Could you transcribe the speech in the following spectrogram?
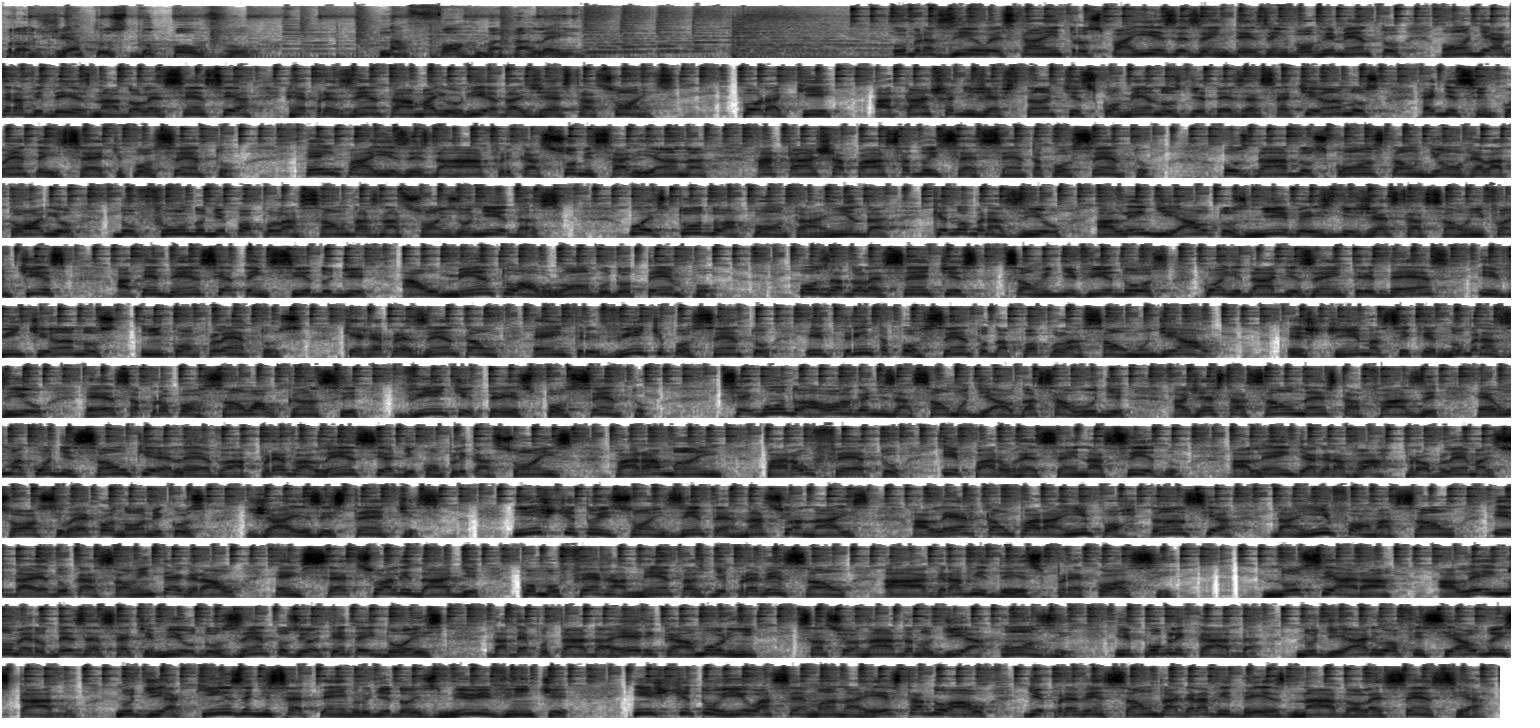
Projetos do Povo. Na forma da lei. O Brasil está entre os países em desenvolvimento onde a gravidez na adolescência representa a maioria das gestações. Por aqui, a taxa de gestantes com menos de 17 anos é de 57%. Em países da África subsaariana, a taxa passa dos 60%. Os dados constam de um relatório do Fundo de População das Nações Unidas. O estudo aponta ainda que no Brasil, além de altos níveis de gestação infantis, a tendência tem sido de aumento ao longo do tempo. Os adolescentes são indivíduos com idades entre 10 e 20 anos incompletos, que representam entre 20% e 30% da população mundial. Estima-se que no Brasil essa proporção alcance 23%. Segundo a Organização Mundial da Saúde, a gestação nesta fase é uma condição que eleva a prevalência de complicações para a mãe, para o feto e para o recém-nascido, além de agravar problemas socioeconômicos já existentes. Instituições internacionais alertam para a importância da informação e da educação integral em sexualidade como ferramentas de prevenção à gravidez precoce. No Ceará, a Lei número 17.282 da deputada Érica Amorim, sancionada no dia 11 e publicada no Diário Oficial do Estado no dia 15 de setembro de 2020, instituiu a Semana Estadual de Prevenção da Gravidez na Adolescência.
